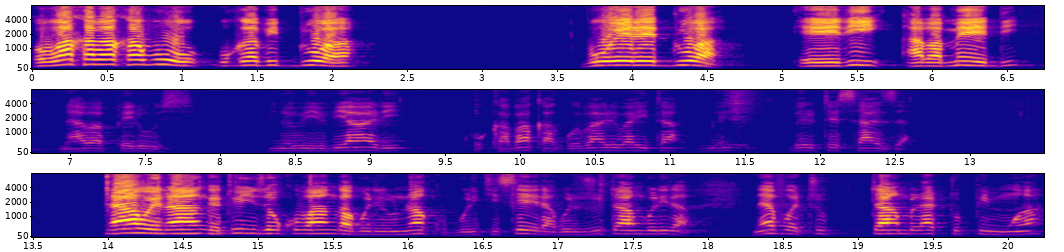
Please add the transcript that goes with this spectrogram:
obwakabaka bwo bugabiddwa buweereddwa eri abameedi n'abaperusi. Bino bye byali ku kabaka gwe baali bayita beltesaza. Naawe nange tuyinza okuba nga buli lunaku buli kiseera buli tutambulira naffe tutambula tupimwa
